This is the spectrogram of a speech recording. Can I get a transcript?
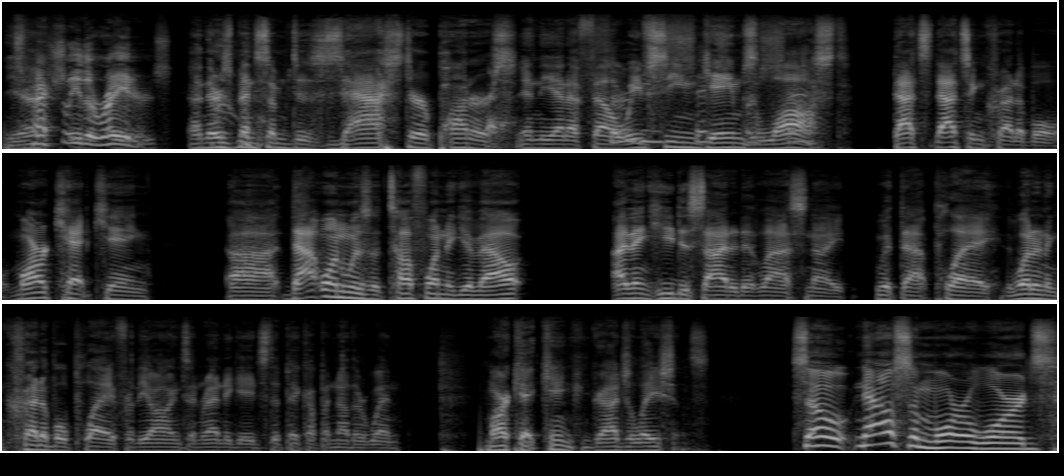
Yeah. especially the Raiders. And there's been some disaster punters in the NFL. We've seen games lost. That's that's incredible. Marquette King. Uh, that one was a tough one to give out. I think he decided it last night with that play. What an incredible play for the Arlington Renegades to pick up another win. Marquette King, congratulations. So now some more awards,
